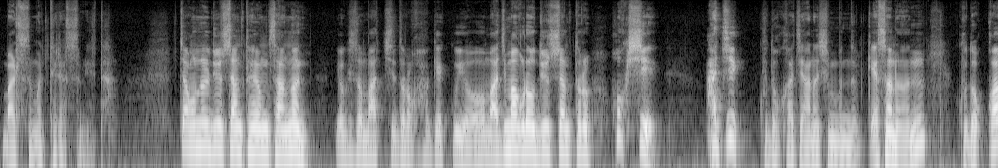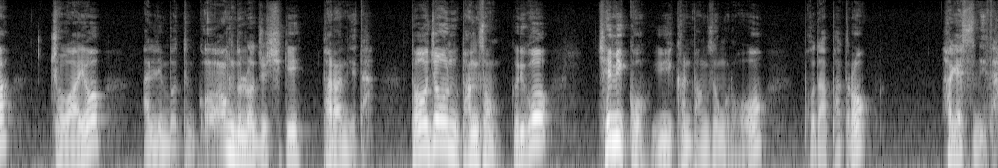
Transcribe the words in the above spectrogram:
말씀을 드렸습니다. 자, 오늘 뉴스장터 영상은 여기서 마치도록 하겠고요. 마지막으로 뉴스장터를 혹시 아직 구독하지 않으신 분들께서는 구독과 좋아요, 알림 버튼 꼭 눌러주시기 바랍니다. 더 좋은 방송 그리고 재밌고 유익한 방송으로 보답하도록 하겠습니다.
